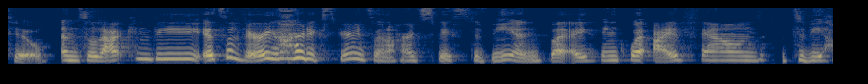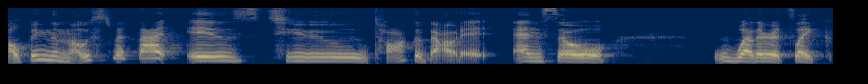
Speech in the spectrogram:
too. And so that can be it's a very hard experience and a hard space to be in, but I think what I've found to be helping the most with that is to talk about it. And so whether it's like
